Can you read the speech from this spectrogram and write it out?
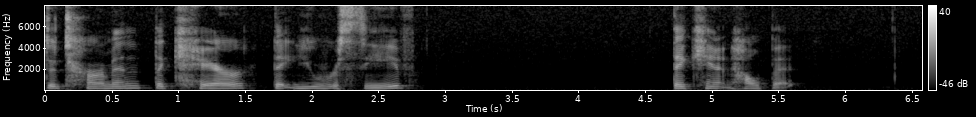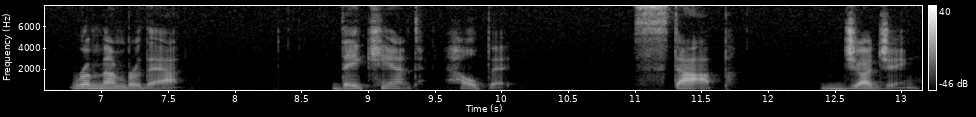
determine the care that you receive? They can't help it. Remember that. They can't help it. Stop judging.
